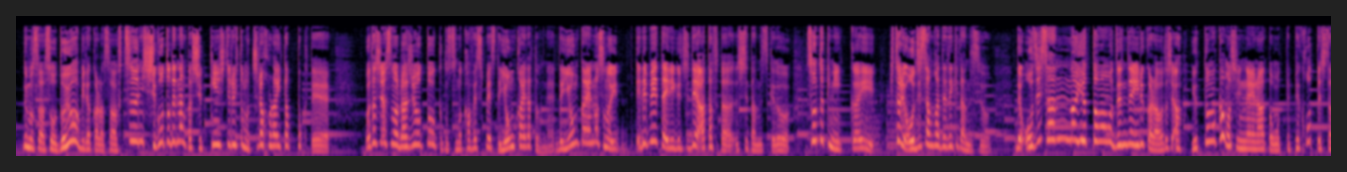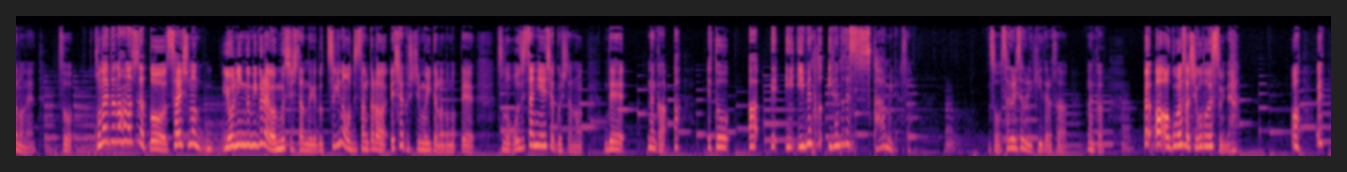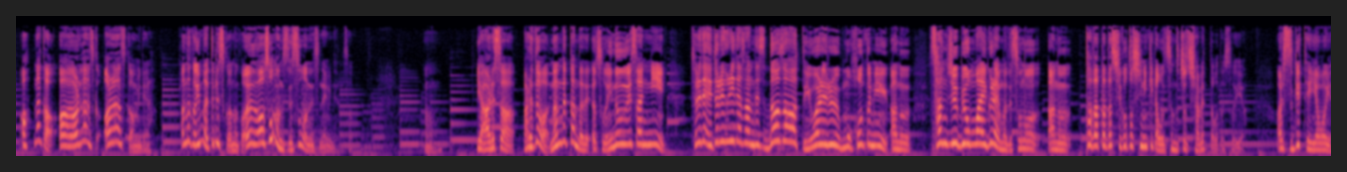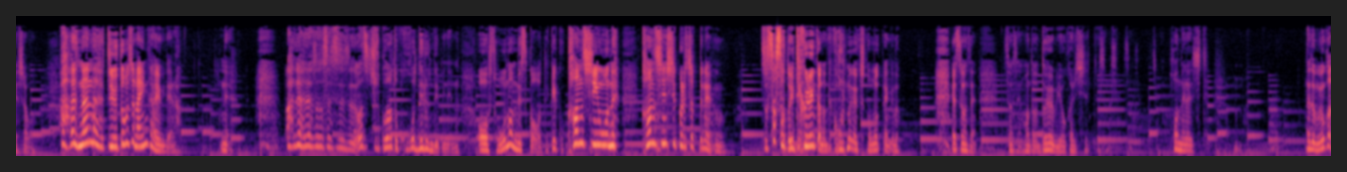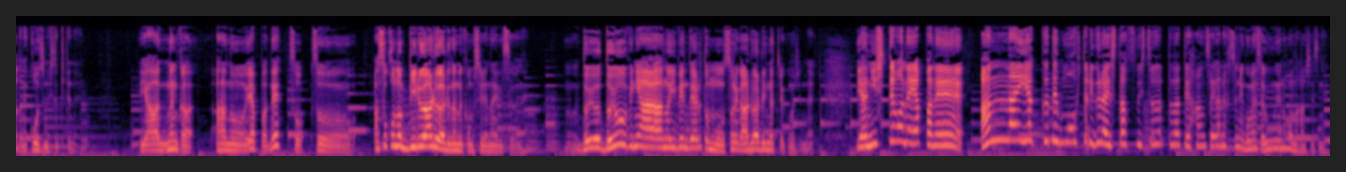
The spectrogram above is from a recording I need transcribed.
でもさそう土曜日だからさ普通に仕事でなんか出勤してる人もちらほらいたっぽくて私はそのラジオトークとそのカフェスペースって4階だったのね。で4階のそのエレベーター入り口であたふたしてたんですけどその時に1回1人おじさんが出てきたんですよ。でおじさんのゆっともも全然いるから私あゆっともかもしんないなと思ってペコってしたのね。そう。この間の話だと最初の4人組ぐらいは無視したんだけど次のおじさんから会釈してもいいかなと思ってそのおじさんに会釈したの。でなんか「あえっとあえイイベントイベントですか?」みたいなさ。そう探り探り聞いたらさなんか「えああごめんなさい仕事です」みたいな「あえあなんかああれなんですか？あれなんですか?」みたいな「あなんか今やってるんですか?」なんか「えあそうなんですねそうなんですね」みたいなさ。いやあれさあれだわ。なんだかんだでその井上さんにそれではゆとりフリーダさんです。どうぞって言われるもう本当にあの30秒前ぐらいまでそのあのただただ仕事しに来たおじさんとちょっと喋った私そういや。あれすげえてんやわんやしたわ。あなんだゆともじゃないんかいみたいな。ね。あででそうそうそうそう。私ちょっとこの後ここ出るんでみたいな。あそうなんですかって結構関心をね関心してくれちゃってね。うん。さっさと言ってくれんかなって心の中でちょっと思ったんやけど。いやすいません。すいません。本当土曜日お借りしててすいません。すいません本音が出て。うん、でもよかったね工事の人来てね。いやーなんかあのやっぱねそうそうあそこのビルあるあるなのかもしれないですよね、うん、土曜土曜日にあのイベントやるともうそれがあるあるになっちゃうかもしれない。いやにしてもねやっぱね案内役でもう一人ぐらいスタッフ必要だったなって反省がね普通にごめんなさい運営の方の話ですね。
